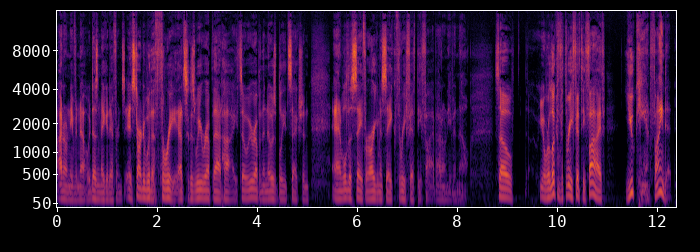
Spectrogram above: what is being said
I don't even know. It doesn't make a difference. It started with a three. That's because we were up that high. So we were up in the nosebleed section, and we'll just say, for argument's sake, 355. I don't even know. So you know, we're looking for 355. You can't find it.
